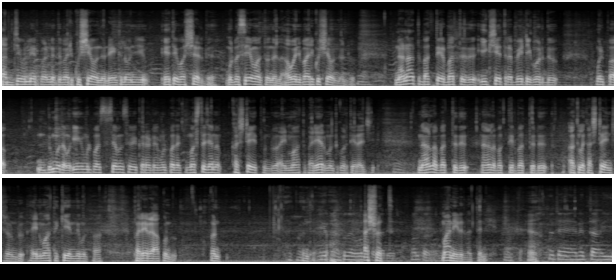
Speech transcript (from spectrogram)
ಅರ್ಜಿ ಉಳ್ಳೇರ್ ಪಂಡದ ಬಾರಿ ಖುಷಿಯ ಒಂದುಂಡು ಎಂಕಲ ಒಂಜಿ ಏತೆ ವರ್ಷ ಇರ್ದು ಮುಲ್ಪ ಸೇಮ್ ಅಂತಂದಲ್ಲ ಅವೊಂದು ಬಾರಿ ಖುಷಿಯ ಒಂದುಂಡು ನನಾತ್ ಭಕ್ತರು ಬರ್ತದೆ ಈ ಕ್ಷೇತ್ರ ಭೇಟಿ ಕೊರ್ದು ಮುಲ್ಪ ದುಮ್ಮದ ಈ ಮುಲ್ಪ ಸೇವನ್ ಸೇವಕರಡು ಮುಲ್ಪದ ಮಸ್ತ್ ಜನ ಕಷ್ಟ ಇತ್ತುಂಡು. ಐನ್ ಮಾತು ಪರಿಹಾರ ಮಂತ್ ಕೊಡ್ತೀರ ಅಜ್ಜಿ ನಾಲ ಬತ್ತದು ನಾಲ ಭಕ್ತರು ಬತ್ತದು ಅಕ್ಲ ಕಷ್ಟ ಎಂಚಿಡುಂಡು ಐನ್ ಮಾತು ಕೇಂದು ಮುಲ್ಪ ಪರಿಹಾರ ಹಾಕೊಂಡು. ಪನ್ ಅಂತ. ಅಶ್ವಥ್ ಮಾನಿ ಹಿಡಿದು ಬರ್ತೇನೆ ಮತ್ತೆ ನಿತ್ತ ಈ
